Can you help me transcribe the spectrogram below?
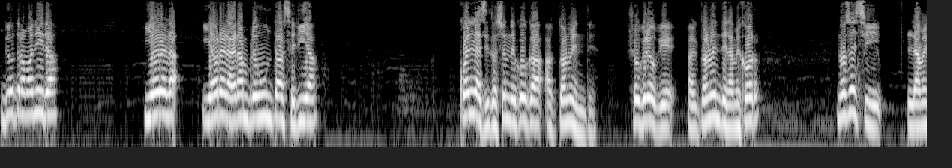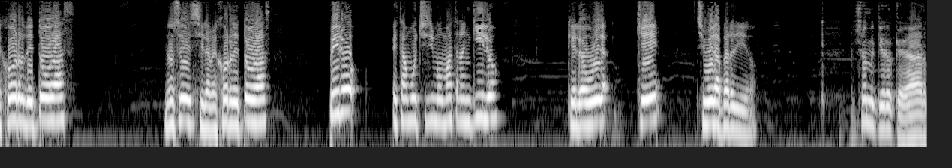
de otra manera y ahora la, y ahora la gran pregunta sería ¿cuál es la situación de Coca actualmente? Yo creo que actualmente es la mejor. No sé si la mejor de todas. No sé si la mejor de todas. Pero está muchísimo más tranquilo que lo hubiera que si hubiera perdido. Yo me quiero quedar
